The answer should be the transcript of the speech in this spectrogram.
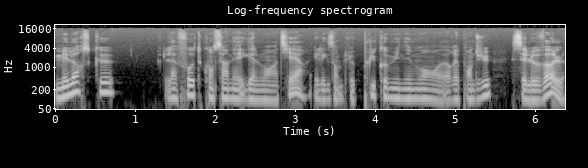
Mais lorsque la faute concernait également un tiers, et l'exemple le plus communément euh, répandu, c'est le vol,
